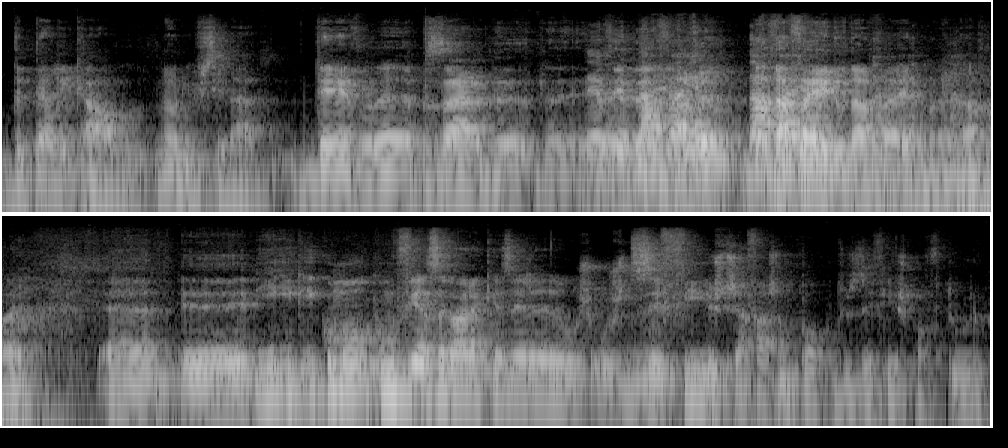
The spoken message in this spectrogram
de Pelical, na Universidade de Évora, apesar de, de, Évora, de- de Aveiro, Aveiro, de da- de Aveiro. Aveiro, de Aveiro, não é? De Aveiro. Ah, eh, e, e como, como vês agora, quer dizer, os, os desafios, já falaste um pouco dos desafios para o futuro,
